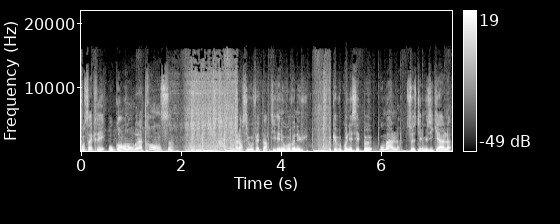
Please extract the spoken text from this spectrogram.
consacré au grand nom de la trance. Alors si vous faites partie des nouveaux venus et que vous connaissez peu ou mal ce style musical,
